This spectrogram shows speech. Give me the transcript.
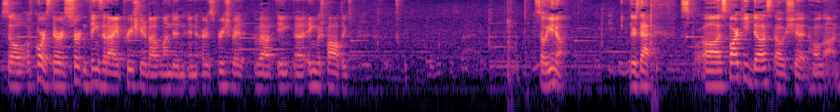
So of course there are certain things that I appreciate about London and appreciate about uh, English politics. So you know, there's that. Uh, Sparky Dust. Oh shit! Hold on.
